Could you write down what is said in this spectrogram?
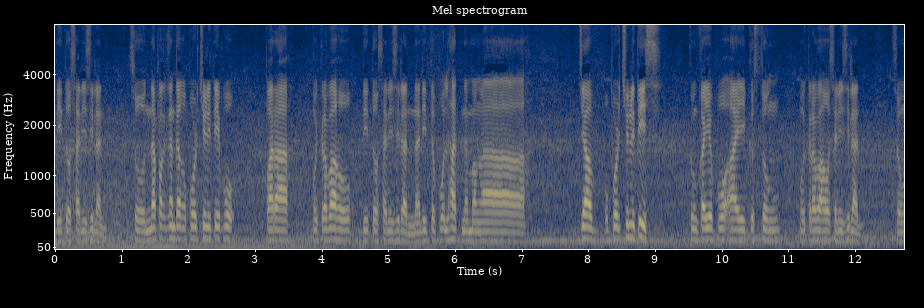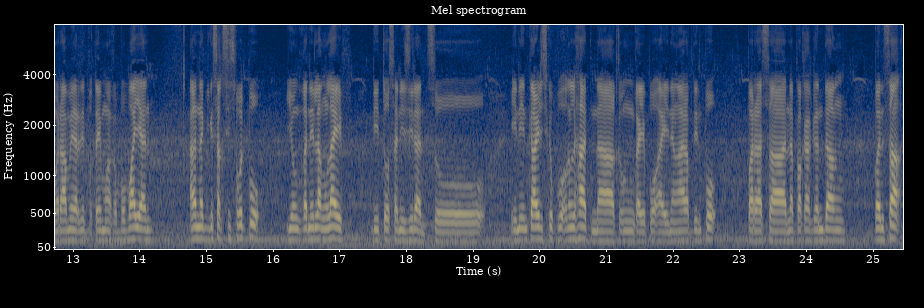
dito sa New Zealand. So napakagandang opportunity po para magtrabaho dito sa New Zealand. Nandito po lahat ng mga job opportunities kung kayo po ay gustong magtrabaho sa New Zealand. So marami na rin po tayong mga kababayan ang naging successful po yung kanilang life dito sa New Zealand. So in-encourage ko po ang lahat na kung kayo po ay nangarap din po para sa napakagandang bansa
